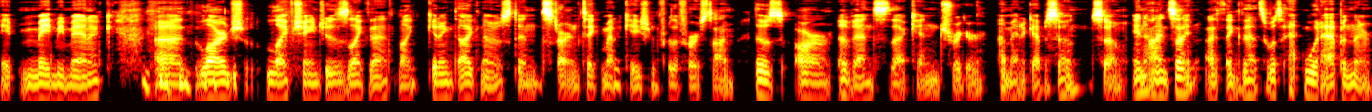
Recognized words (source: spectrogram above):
made, made me manic. Uh, large life changes like that, like getting diagnosed and starting to take medication for the first time, those are events that can trigger a manic episode. So, in hindsight, I think that's what's ha- what happened there.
